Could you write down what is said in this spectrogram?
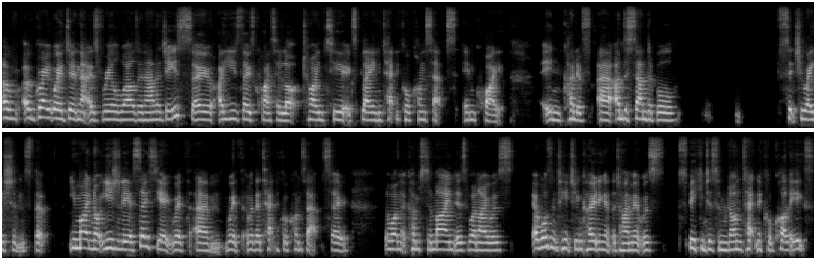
a, a, great way of doing that is real world analogies. So I use those quite a lot, trying to explain technical concepts in quite in kind of uh, understandable situations that you might not usually associate with um, with with a technical concept. So the one that comes to mind is when I was I wasn't teaching coding at the time. It was speaking to some non technical colleagues,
